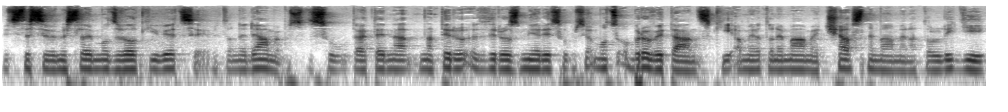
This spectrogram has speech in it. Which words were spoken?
vy jste si vymysleli moc velké věci, my to nedáme, prostě jsou, tady na, na ty, ty, rozměry jsou prostě moc obrovitánský a my na to nemáme čas, nemáme na to lidi,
